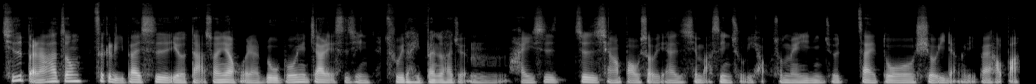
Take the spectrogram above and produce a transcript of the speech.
其实本来阿忠这个礼拜是有打算要回来录播，因为家里的事情处理到一半之后，他觉得嗯，还是就是想要保守一点，还是先把事情处理好。说没你就再多休一两个礼拜，好吧？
